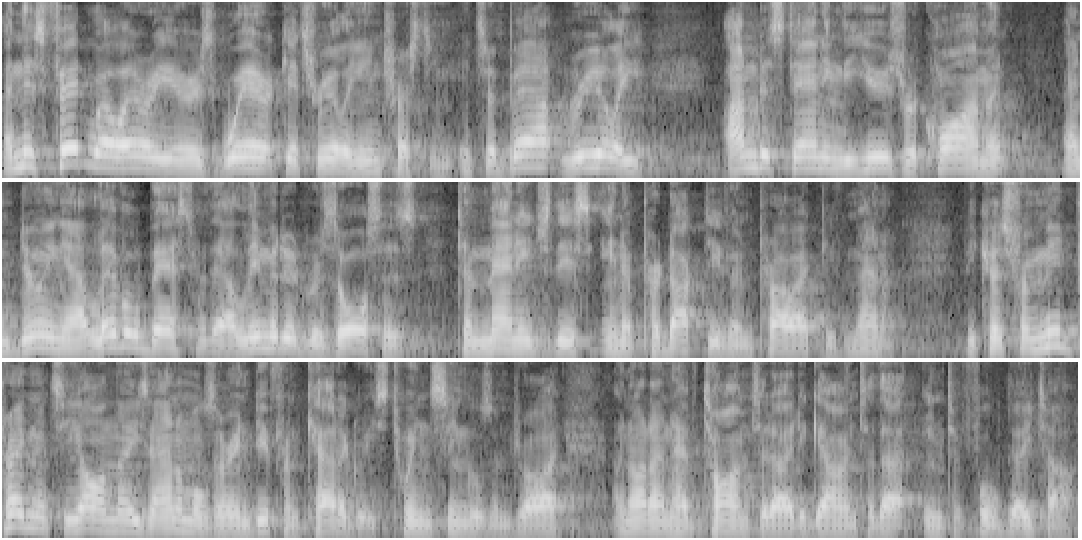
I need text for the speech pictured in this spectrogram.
And this Fedwell area is where it gets really interesting. It's about really understanding the ewes requirement and doing our level best with our limited resources to manage this in a productive and proactive manner. Because from mid-pregnancy on, these animals are in different categories, twin, singles and dry, and I don't have time today to go into that into full detail.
